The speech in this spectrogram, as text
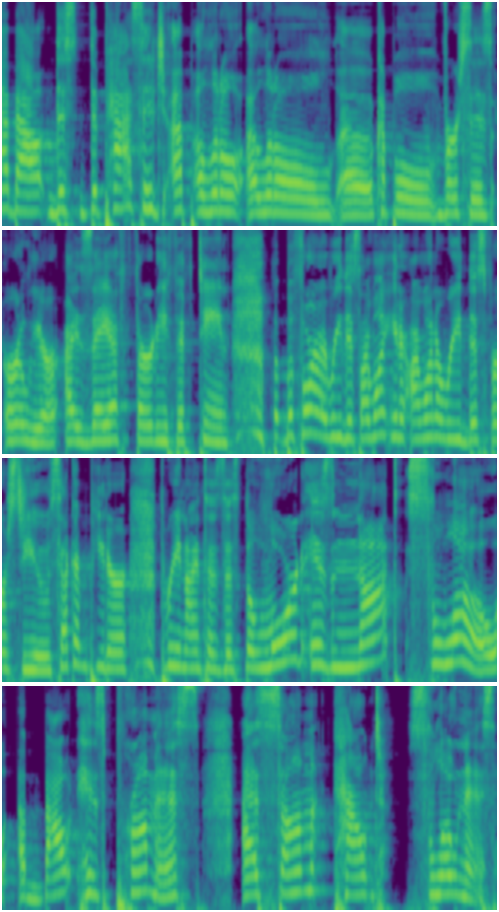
about this the passage up a little a little a uh, couple verses earlier isaiah 30 15 but before i read this i want you to i want to read this verse to you. Second peter 3 9 says this the lord is not slow about his promise as some count slowness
